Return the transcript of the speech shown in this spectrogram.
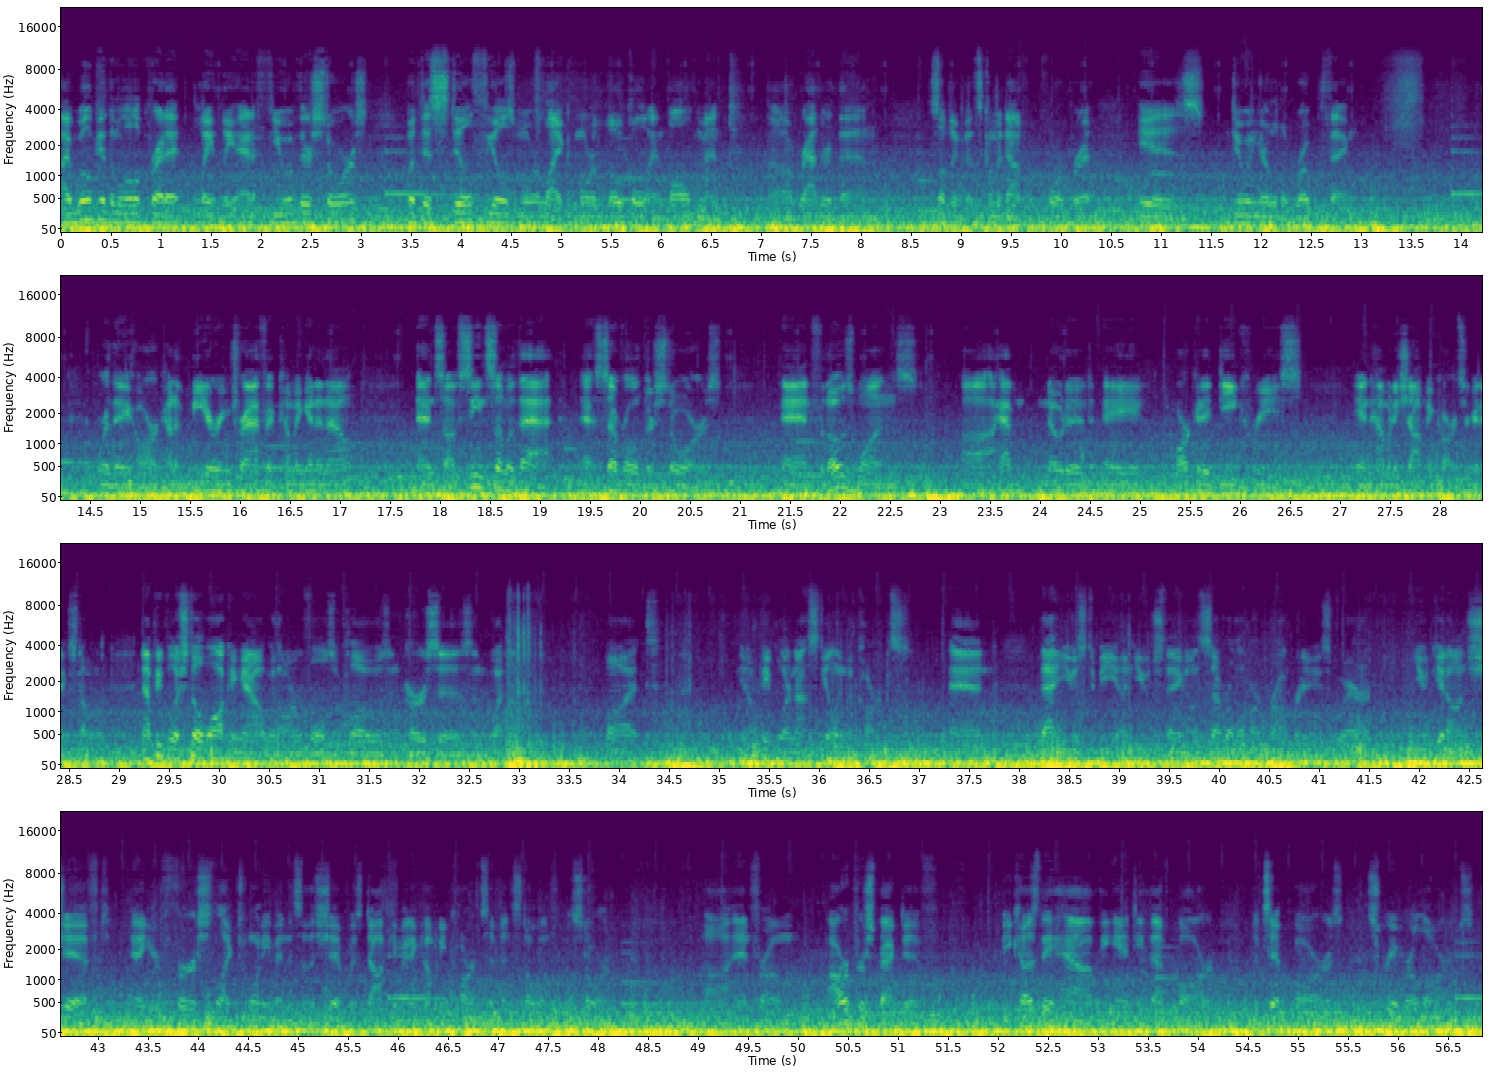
I will give them a little credit lately at a few of their stores, but this still feels more like more local involvement uh, rather than something that's coming down from corporate. Is doing their little rope thing where they are kind of metering traffic coming in and out. And so I've seen some of that at several of their stores. And for those ones, uh, I have noted a marketed decrease in how many shopping carts are getting stolen. Now, people are still walking out with armfuls of clothes and purses and whatnot, but you know, people are not stealing the carts, and that used to be a huge thing on several of our properties where you'd get on shift and your first like 20 minutes of the shift was documenting how many carts had been stolen from the store. Uh, and from our perspective, because they have the anti-theft bar the tip bars, screamer alarms,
